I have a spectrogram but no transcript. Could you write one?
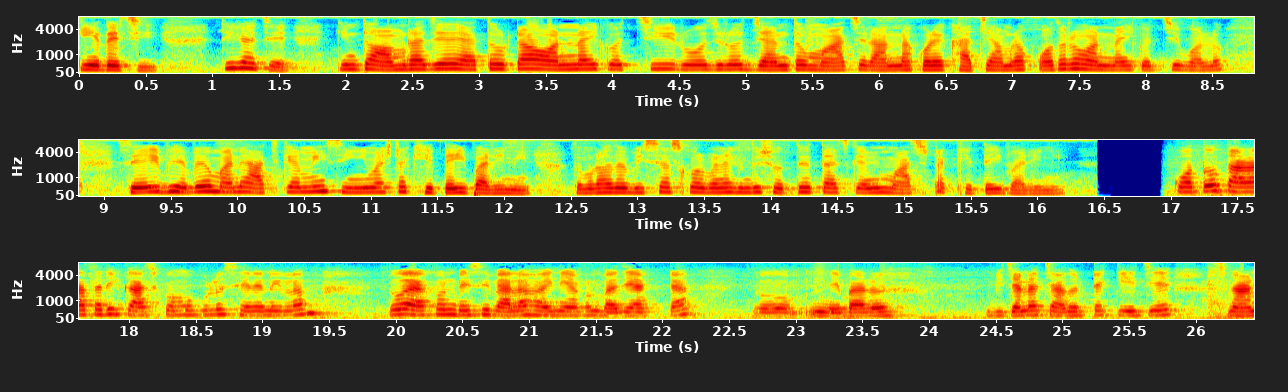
কেঁদেছি। ঠিক আছে? কিন্তু আমরা যে এতটা অন্যায় করছি, রোজ রোজ জ্যান্ত মাছ রান্না করে খাচ্ছি, আমরা কতটা অন্যায় করছি বলো? সেই ভেবে মানে আজকে আমি শিঙি মাছটা খেতেই পারিনি। তোমরা হয়তো বিশ্বাস করবে না, কিন্তু সত্যি সত্যি আজকে আমি মাছটা খেতেই পারিনি। কত তাড়াতাড়ি কাজকর্মগুলো সেরে নিলাম। তো এখন বেশি বেলা হয়নি, এখন বাজে একটা। তো এবার বিছানার চাদরটা কেচে স্নান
